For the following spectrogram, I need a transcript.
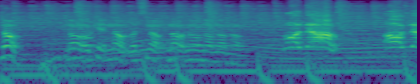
No! No, okay, no, let's no. No, no, no, no, no. Oh no! Oh no!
